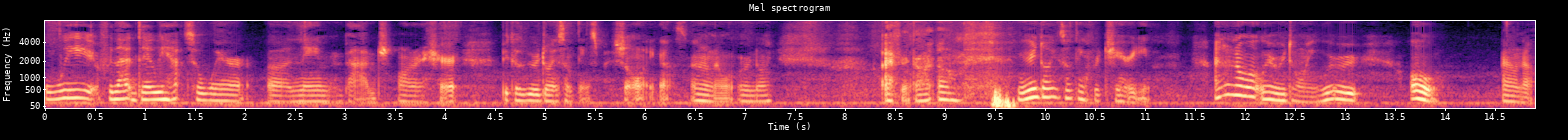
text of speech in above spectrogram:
we for that day we had to wear a name badge on our shirt because we were doing something special i guess. I don't know what we were doing I forgot. Um, we were doing something for charity. I don't know what we were doing. We were, oh, I don't know.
